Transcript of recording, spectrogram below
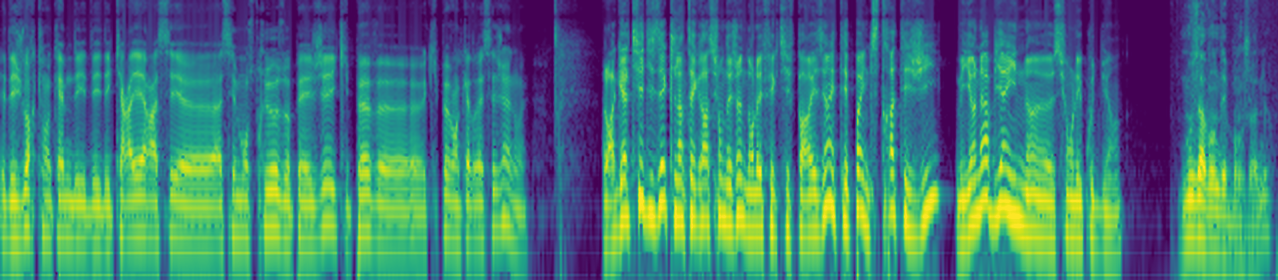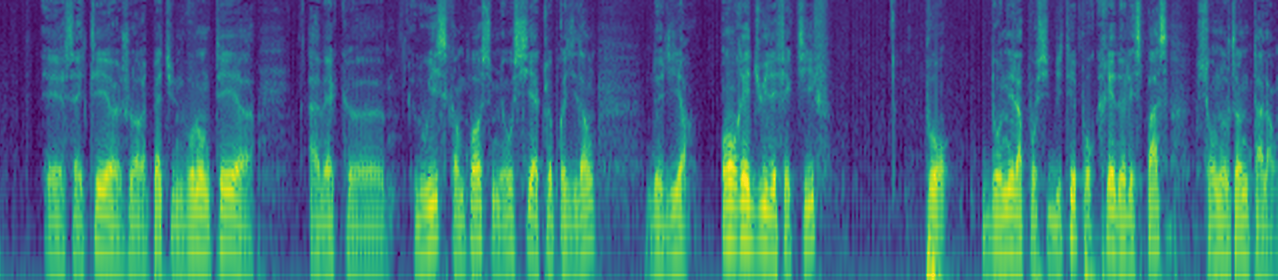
y a des, joueurs qui ont quand même des, carrières assez, monstrueuses au PSG et qui peuvent, encadrer ces jeunes. Alors Galtier disait que l'intégration des jeunes dans l'effectif parisien n'était pas une stratégie, mais il y en a bien une euh, si on l'écoute bien. Nous avons des bons jeunes. Et ça a été, euh, je le répète, une volonté euh, avec euh, Luis Campos, mais aussi avec le président, de dire on réduit l'effectif pour donner la possibilité, pour créer de l'espace sur nos jeunes talents.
